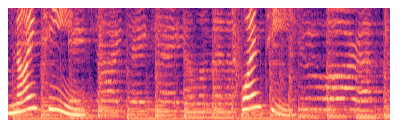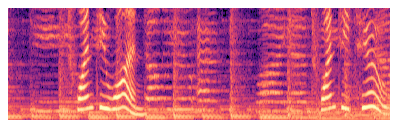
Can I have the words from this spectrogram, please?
nineteen, twenty, twenty-one, twenty-two,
